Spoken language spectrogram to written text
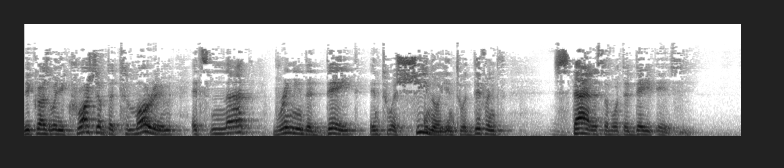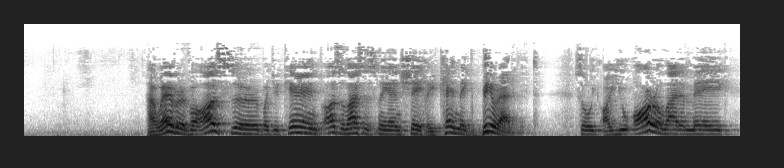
Because when you crush up the tamarim, it's not bringing the date into a shinoi, into a different status of what the date is. However, v'aser, but you can't, also lasses and sheikha, you can't make beer out of it. So you are allowed to make,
